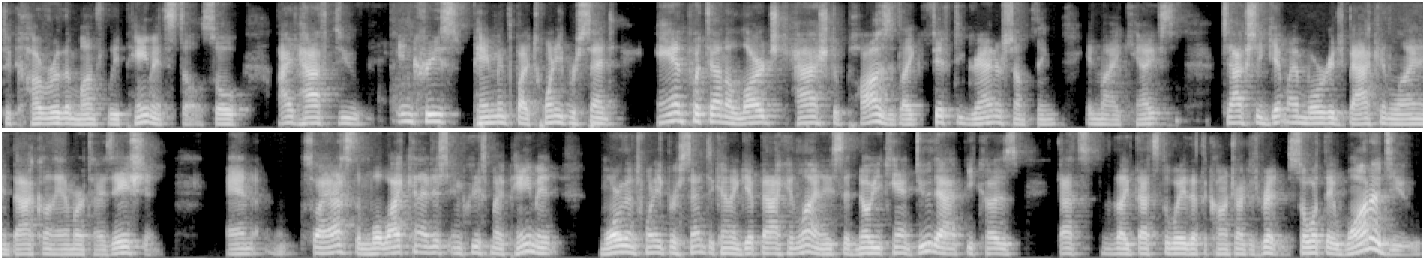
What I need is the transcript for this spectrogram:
to cover the monthly payments still. So I'd have to increase payments by 20% and put down a large cash deposit, like 50 grand or something in my case, to actually get my mortgage back in line and back on amortization. And so I asked them, well, why can't I just increase my payment more than 20% to kind of get back in line? They said, no, you can't do that because that's like that's the way that the contract is written. So what they want to do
